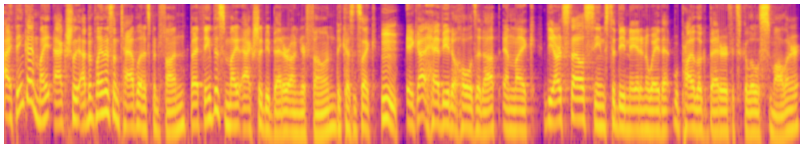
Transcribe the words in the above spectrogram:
I think I might actually, I've been playing this on tablet and it's been fun, but I think this might actually be better on your phone because it's like, Hmm. it got heavy to hold it up. And like the art style seems to be made in a way that would probably look better if it's a little smaller.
